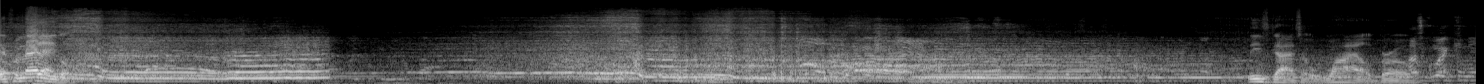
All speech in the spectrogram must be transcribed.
Yeah, from that angle. These guys are wild, bro. That's quick. Can you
